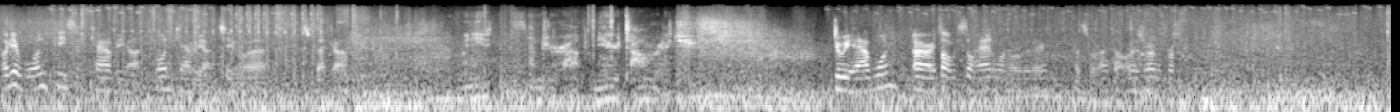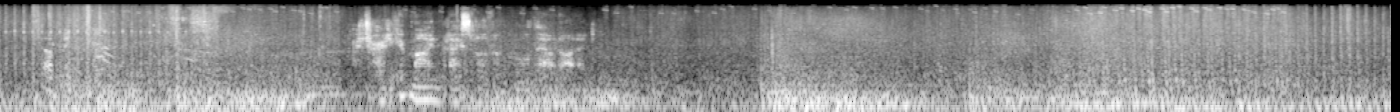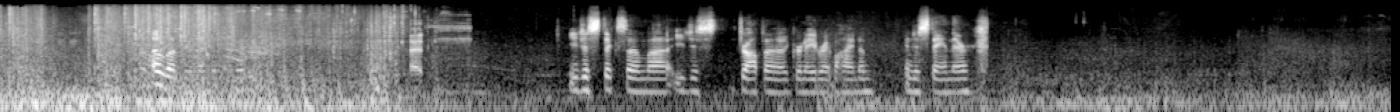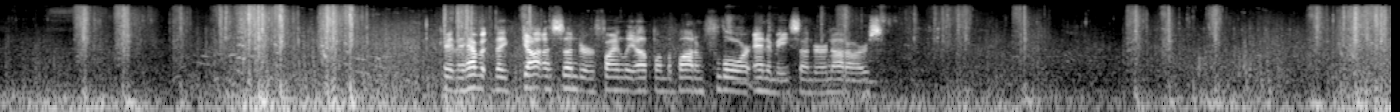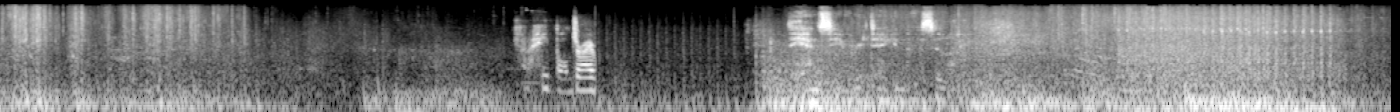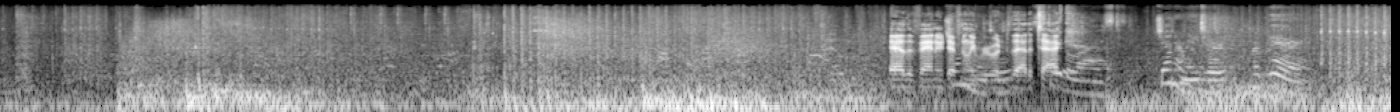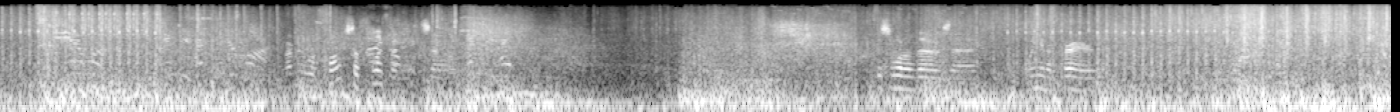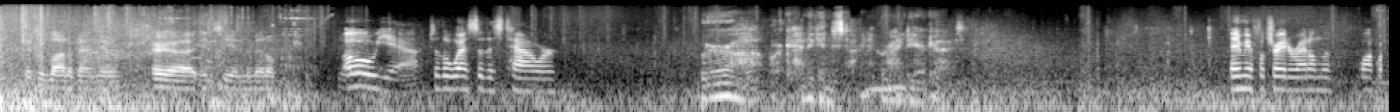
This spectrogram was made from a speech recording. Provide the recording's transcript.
I'll give one piece of caveat, one caveat to uh, Spec Ops. We need thunder up near Tower Ridge. Do we have one? Or I thought we still had one over there. That's what I thought I was running from. Nothing. I tried to get mine, but I still have a cooldown on it. I love doing that. That You just stick some, uh, you just drop a grenade right behind them and just stand there. Okay, they have it. They got a Sunder finally up on the bottom floor. Enemy Sunder, not ours. God, I hate Bolt Driver. The NC facility. yeah, the Vanu definitely ruined that attack. Stabilized. Generator repaired. I mean, we're close to flipping it, so. This is one of those, uh, winging a prayer. There's a lot of Vanu, or uh, NC in the middle. Oh, yeah, to the west of this tower. We're uh, we're kind of getting stuck in a grind here, guys. Enemy infiltrator right on the walkway.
